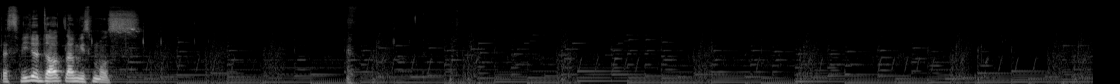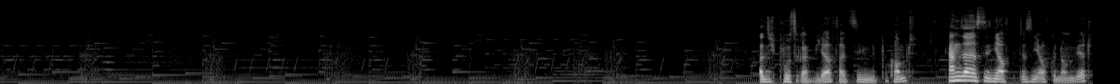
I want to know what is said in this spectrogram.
Das Video dauert lang, wie es muss. Also ich puste gerade wieder, falls es nicht mitbekommt. Kann sein, dass es nicht, auf, nicht aufgenommen wird.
